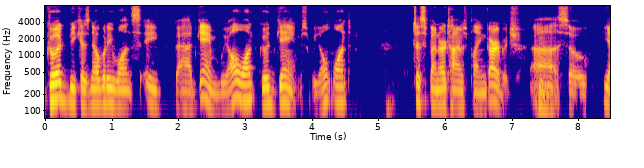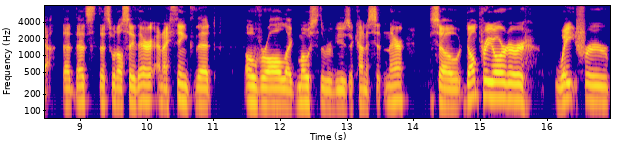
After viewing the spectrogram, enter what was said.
good because nobody wants a bad game. We all want good games. We don't want to spend our times playing garbage. Uh, so yeah, that, that's that's what I'll say there. And I think that overall, like most of the reviews are kind of sitting there. So don't pre-order. Wait for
